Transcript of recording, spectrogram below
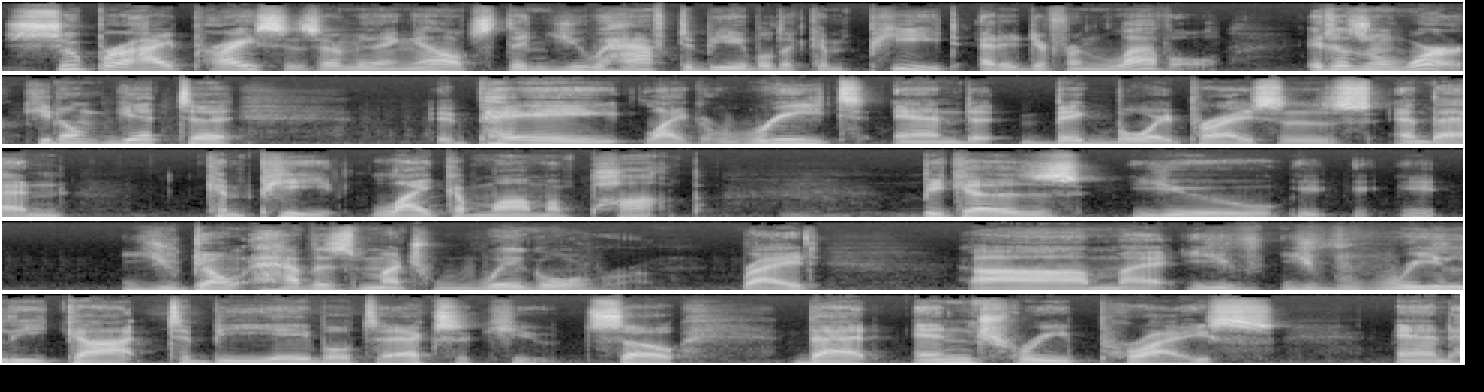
super high prices, everything else, then you have to be able to compete at a different level. It doesn't work. You don't get to pay like REIT and big boy prices and then compete like a mom and pop because you, you you don't have as much wiggle room, right? Um, you've you've really got to be able to execute. So that entry price and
